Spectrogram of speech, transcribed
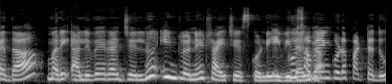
కదా. మరి అలోవెరా జెల్ను ఇంట్లోనే ట్రై చేసుకోండి ఈ విధంగా. సమయం కూడా పట్టదు.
